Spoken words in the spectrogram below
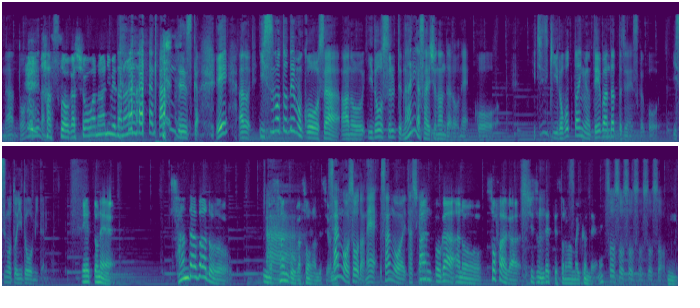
な、どんな家なの？発想が昭和のアニメだな なんでですか？えあの、椅子ごとでもこうさ、あの、移動するって何が最初なんだろうね？こう、一時期ロボットアニメの定番だったじゃないですか、こう、椅子ごと移動みたいな。えー、っとね、サンダーバード今、3号がそうなんですよね。3号そうだね。3号は確かに。3号が、あの、ソファーが沈んでってそのまま行くんだよね。そうそうそうそうそうそう。うん、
